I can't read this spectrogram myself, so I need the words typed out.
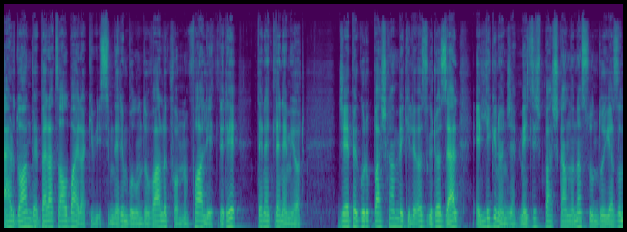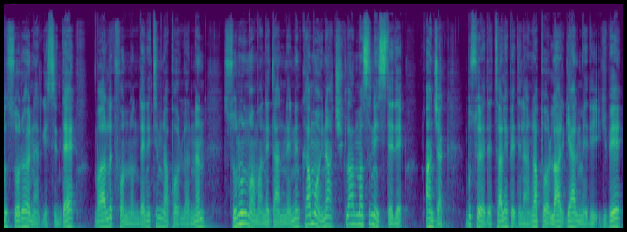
Erdoğan ve Berat Albayrak gibi isimlerin bulunduğu Varlık Fonu'nun faaliyetleri denetlenemiyor. CHP Grup Başkan Vekili Özgür Özel 50 gün önce meclis başkanlığına sunduğu yazılı soru önergesinde Varlık Fonu'nun denetim raporlarının sunulmama nedenlerinin kamuoyuna açıklanmasını istedi. Ancak bu sürede talep edilen raporlar gelmediği gibi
